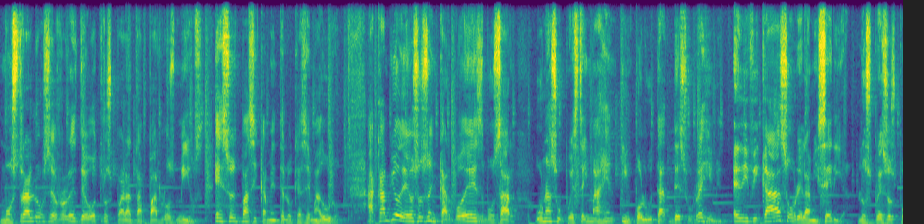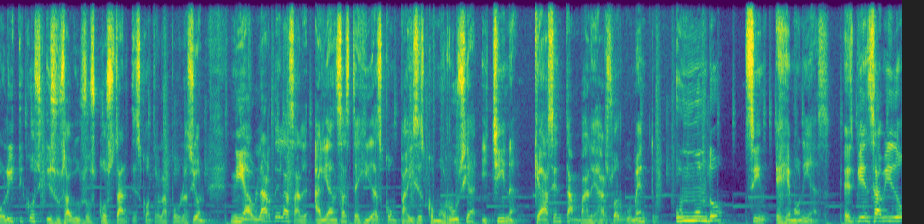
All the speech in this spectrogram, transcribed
mostrar los errores de otros para tapar los míos. Eso es básicamente lo que hace Maduro. A cambio de eso se encargó de esbozar una supuesta imagen impoluta de su régimen, edificada sobre la miseria, los presos políticos y sus abusos constantes contra la población, ni hablar de las alianzas tejidas con países como Rusia y China, que hacen tambalear su argumento. Un mundo sin hegemonías. Es bien sabido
